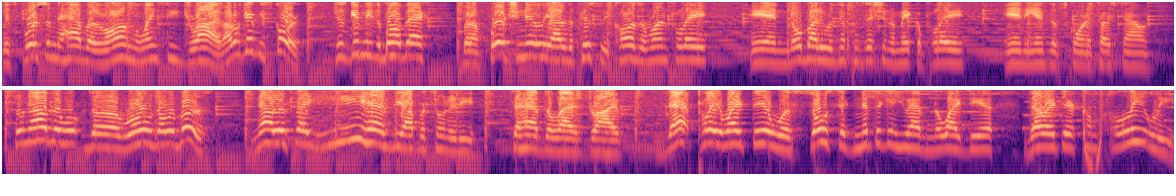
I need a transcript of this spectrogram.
is force him to have a long, lengthy drive. I don't care if he scores, just give me the ball back. But unfortunately, out of the pistol, he calls a run play, and nobody was in position to make a play, and he ends up scoring a touchdown. So now the the roles are reversed. Now it looks like he has the opportunity to have the last drive. That play right there was so significant, you have no idea. That right there completely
